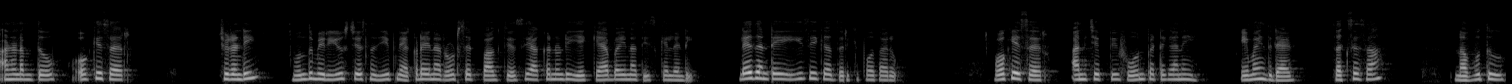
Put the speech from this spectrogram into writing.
అనడంతో ఓకే సార్. చూడండి ముందు మీరు యూజ్ చేసిన జీప్ని ఎక్కడైనా రోడ్ సైడ్ పార్క్ చేసి అక్కడ నుండి ఏ క్యాబ్ అయినా తీసుకెళ్ళండి. లేదంటే ఈజీగా దొరికిపోతారు. ఓకే సార్ అని చెప్పి ఫోన్ పెట్టగానే ఏమైంది డాడ్? సక్సెసా? నవ్వుతూ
